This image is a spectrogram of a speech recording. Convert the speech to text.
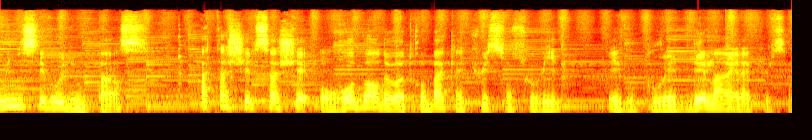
munissez-vous d'une pince, attachez le sachet au rebord de votre bac à cuisson sous vide et vous pouvez démarrer la cuisson.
